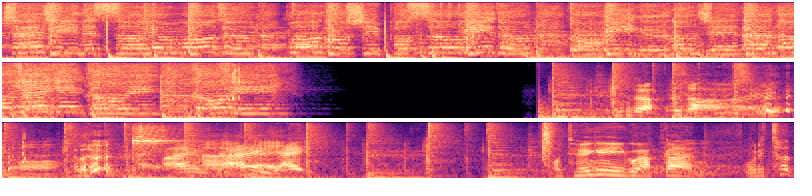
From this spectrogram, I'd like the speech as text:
잘 지냈어요 모두. 보고 싶었어 이도 고잉은 언제나 너에게 고잉 고잉 어, 되게 이거 약간 우리 첫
